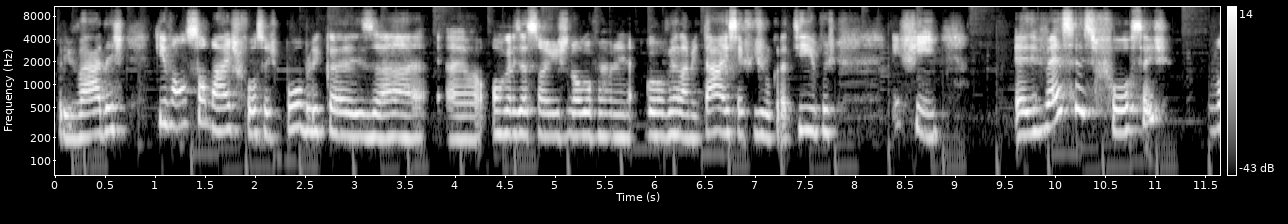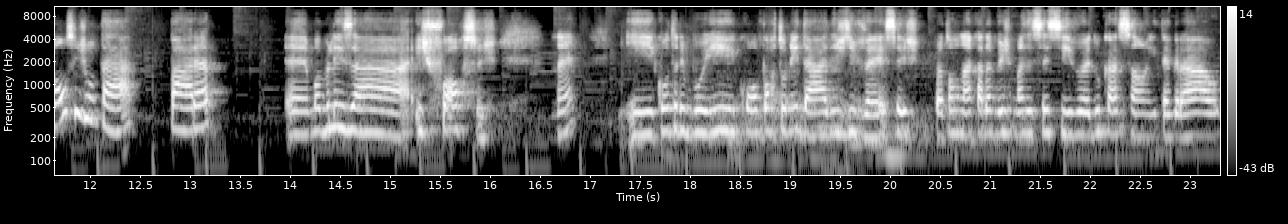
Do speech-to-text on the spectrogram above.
privadas que vão somar as forças públicas, a, a organizações não governamentais, sem fins lucrativos, enfim, é, diversas forças vão se juntar para é, mobilizar esforços, né? E contribuir com oportunidades diversas para tornar cada vez mais acessível a educação integral,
